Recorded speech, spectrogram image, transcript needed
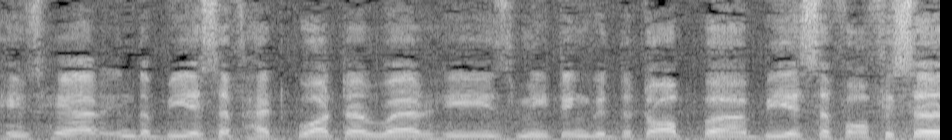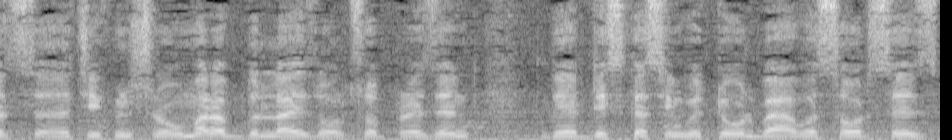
he's here in the BSF headquarters where he is meeting with the top uh, BSF officers. Uh, Chief Minister Omar Abdullah is also present. They are discussing, we're told by our sources,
